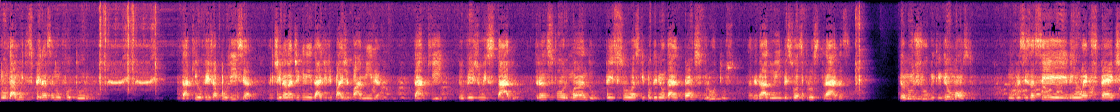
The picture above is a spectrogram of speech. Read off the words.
não dá muita esperança no futuro. Daqui eu vejo a polícia tirando a dignidade de pais de família. Daqui eu vejo o Estado transformando pessoas que poderiam dar bons frutos, tá ligado? Em pessoas frustradas. Eu não julgo, entendeu, monstro? Não precisa ser nenhum expert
